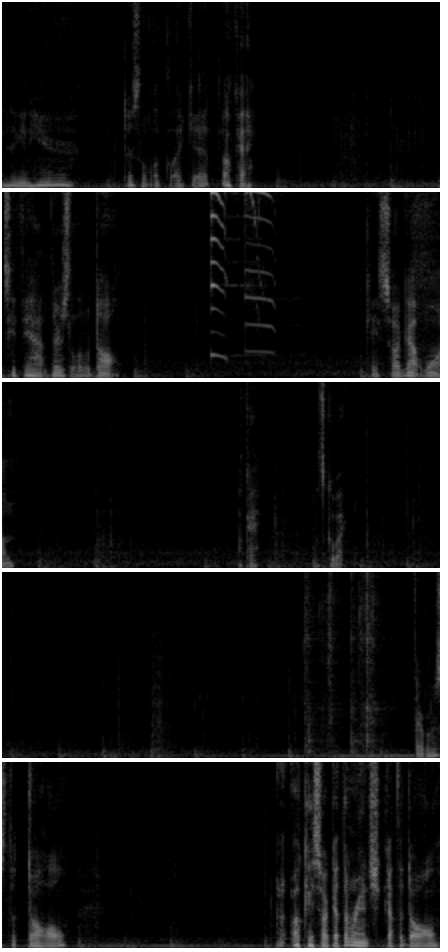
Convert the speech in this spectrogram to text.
Anything in here? Doesn't look like it. Okay. See, yeah, there's a little doll. Okay, so I got one. Okay, let's go back. There was the doll. Uh, okay, so I got the wrench, got the doll.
